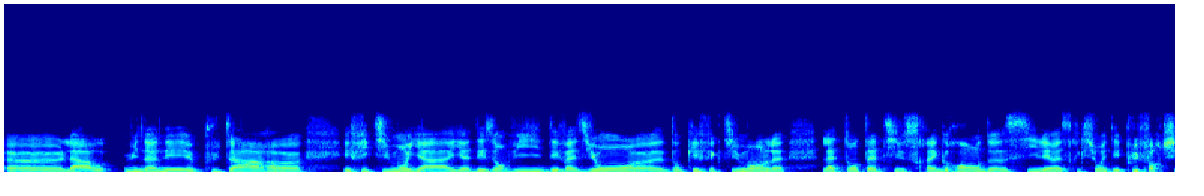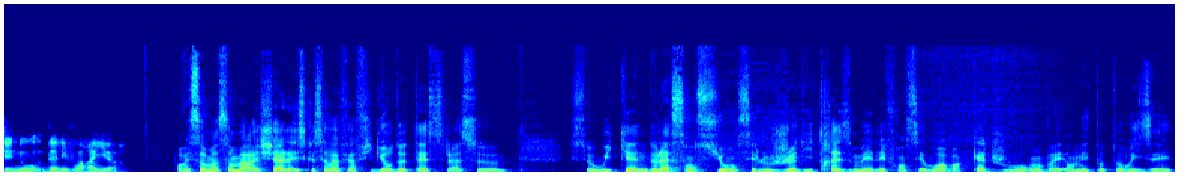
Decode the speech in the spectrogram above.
là, une année plus tard, effectivement, il y a, des envies d'évasion. donc effectivement, la, tentative serait grande si les restrictions étaient plus fortes chez nous d'aller voir ailleurs. Professeur Vincent Maréchal, est-ce que ça va faire figure de test, là, ce, ce week-end de l'Ascension? C'est le jeudi 13 mai, les Français vont avoir quatre jours, on, on est autorisé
